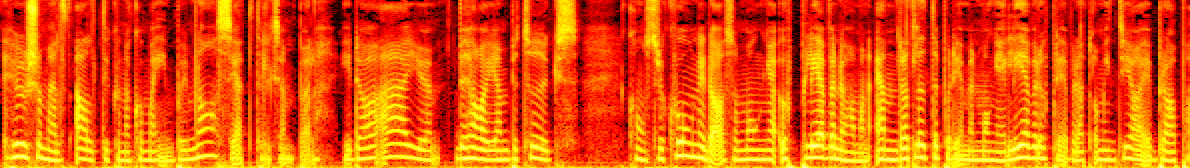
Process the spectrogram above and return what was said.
hur som helst alltid kunna komma in på gymnasiet till exempel. Idag är ju, vi har ju en betygs betygskonstruktion idag som många upplever, nu har man ändrat lite på det, men många elever upplever att om inte jag är bra på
